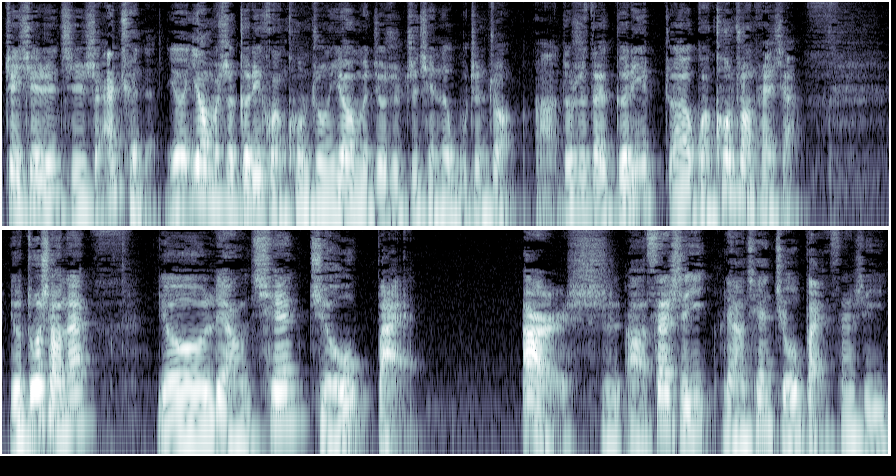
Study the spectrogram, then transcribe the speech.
这些人其实是安全的，要要么是隔离管控中，要么就是之前的无症状啊，都是在隔离呃管控状态下。有多少呢？有两千九百二十啊，三十一，两千九百三十一。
